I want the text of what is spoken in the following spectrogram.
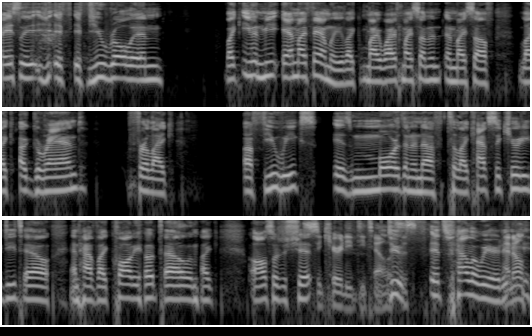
basically if if you roll in like even me and my family like my wife my son and, myself like a grand for like a few weeks is more than enough to like have security detail and have like quality hotel and like all sorts of shit Security detail, dude is- it's hella weird I don't.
